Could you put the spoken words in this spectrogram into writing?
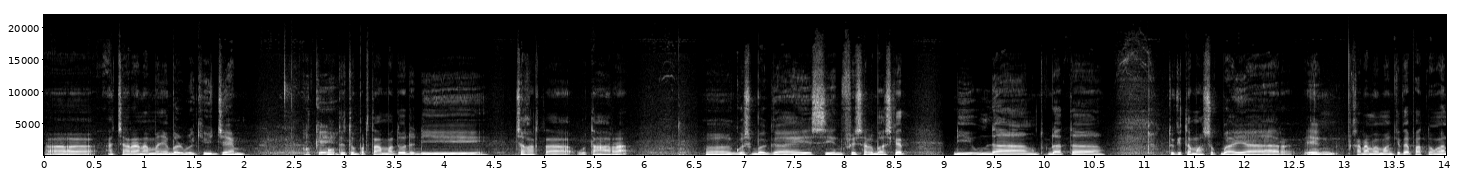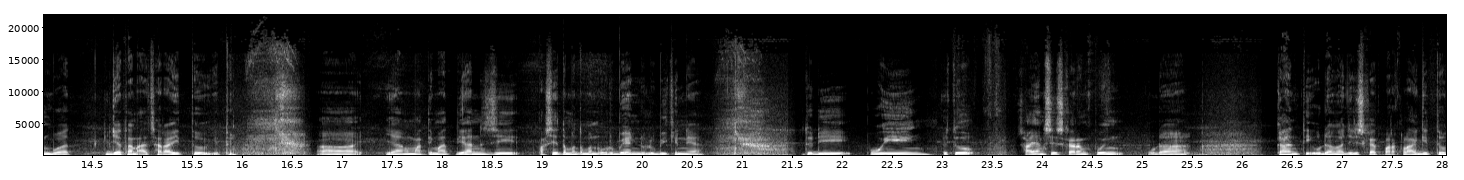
eh, acara namanya barbecue jam. Oke. waktu itu pertama tuh ada di Jakarta Utara. Gue sebagai scene freestyle basket diundang untuk datang. Tuh kita masuk bayar. Yang karena memang kita patungan buat kegiatan acara itu gitu. Eh, yang mati-matian sih pasti teman-teman urban dulu bikinnya. Itu di Puing. Itu sayang sih sekarang Puing udah ganti udah nggak jadi skatepark lagi tuh.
